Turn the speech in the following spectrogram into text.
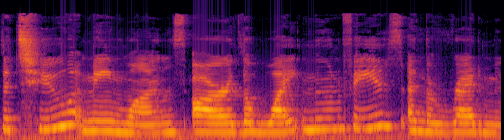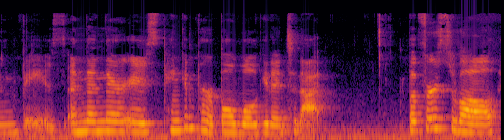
the two main ones are the white moon phase and the red moon phase. And then there is pink and purple. We'll get into that. But first of all,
